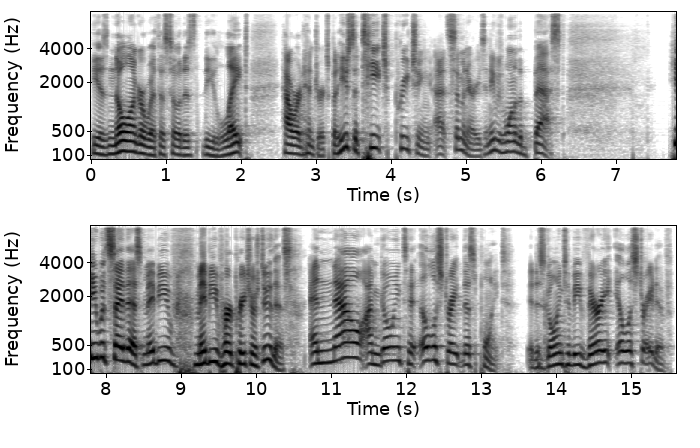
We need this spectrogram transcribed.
He is no longer with us, so it is the late Howard Hendricks. But he used to teach preaching at seminaries, and he was one of the best. He would say this, maybe you've maybe you've heard preachers do this. And now I'm going to illustrate this point. It is going to be very illustrative.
